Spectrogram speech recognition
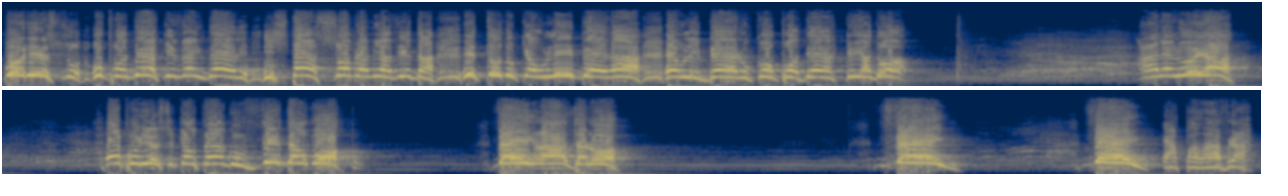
Por isso, o poder que vem dele está sobre a minha vida. E tudo que eu liberar, eu libero com poder criador. Aleluia! É por isso que eu trago vida ao morto. Vem, Lázaro! Vem! Vem! É a palavra.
